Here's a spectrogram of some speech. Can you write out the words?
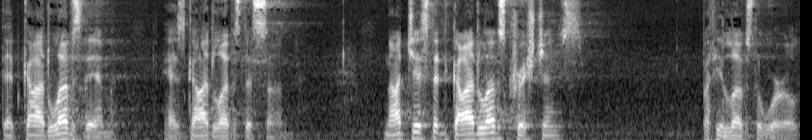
That God loves them as God loves the Son. Not just that God loves Christians, but He loves the world.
